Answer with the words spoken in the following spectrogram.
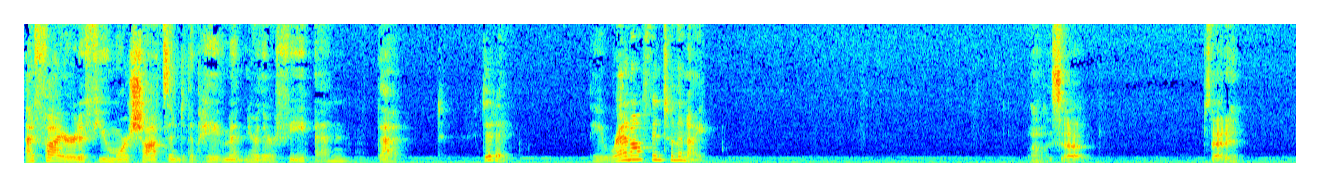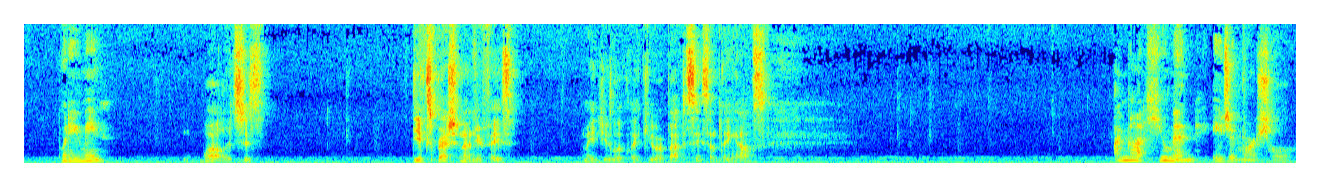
I fired a few more shots into the pavement near their feet, and that did it. They ran off into the night. Well, is uh, is that it? What do you mean? Well, it's just the expression on your face made you look like you were about to say something else. I'm not human, Agent Marshall.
